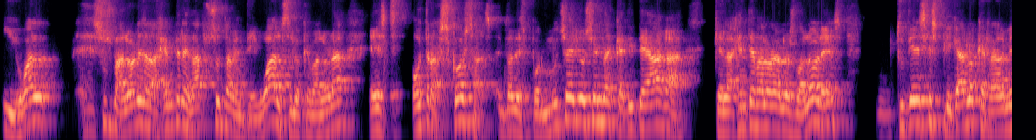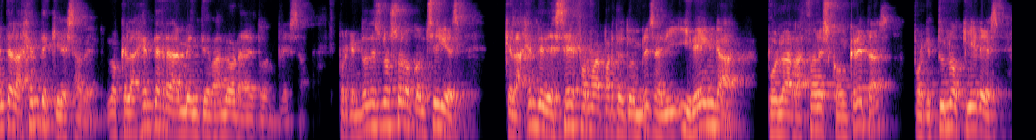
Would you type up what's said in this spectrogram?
igual esos valores a la gente le da absolutamente igual, si lo que valora es otras cosas. Entonces, por mucha ilusión que a ti te haga que la gente valora los valores, tú tienes que explicar lo que realmente la gente quiere saber, lo que la gente realmente valora de tu empresa. Porque entonces no solo consigues que la gente desee formar parte de tu empresa y, venga por las razones concretas, porque tú no quieres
